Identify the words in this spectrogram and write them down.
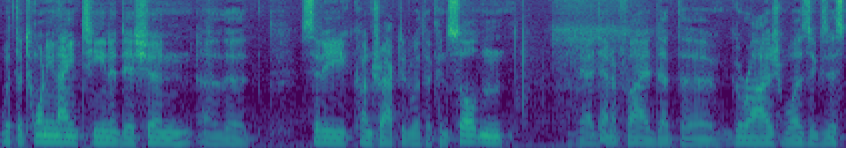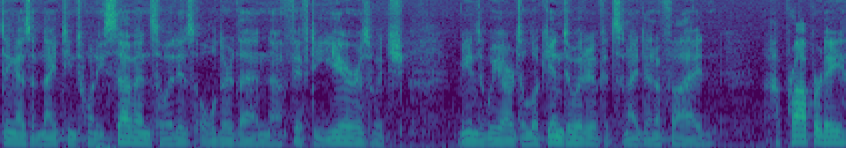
with the 2019 edition, uh, the city contracted with a consultant. They identified that the garage was existing as of 1927, so it is older than uh, 50 years, which means we are to look into it if it's an identified uh, property.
